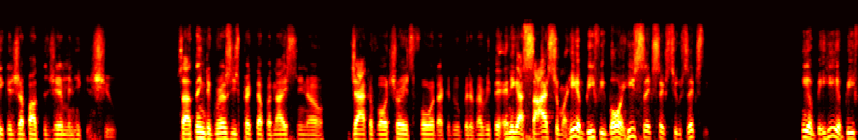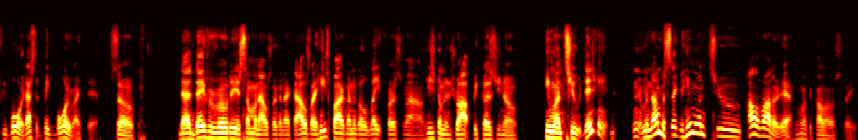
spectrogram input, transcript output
He can jump out the gym and he can shoot. So I think the Grizzlies picked up a nice, you know, jack of all trades forward that could do a bit of everything. And he got size to him. He a beefy boy. He's 6'6", 260. He a he a beefy boy. That's a big boy right there. So now David Roddy is someone I was looking at. I was like, he's probably gonna go late first round. He's gonna drop because you know he went to didn't he? If I'm not mistaken, he went to Colorado. Yeah, he went to Colorado State.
